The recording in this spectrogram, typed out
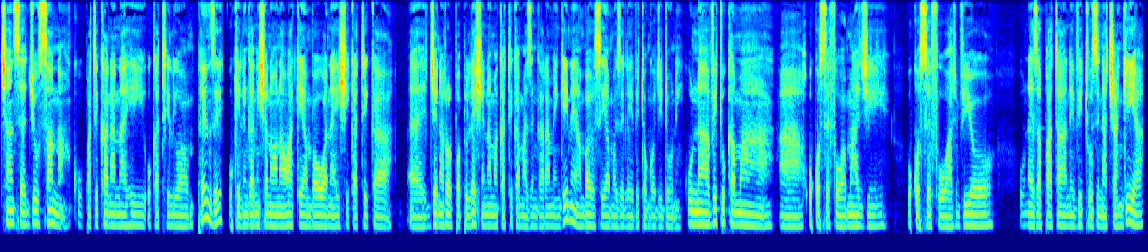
chansi ya juu sana kupatikana na hii ukatili wa mpenzi ukilinganisha na wanawake ambao wanaishi katika uh, general population ama katika mazingira mengine ambayo si yamo zile vitongoji duni. Kuna vitu kama uh, ukosefu wa maji, ukosefu wa vyoo unaweza pata ni vitu zinachangia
